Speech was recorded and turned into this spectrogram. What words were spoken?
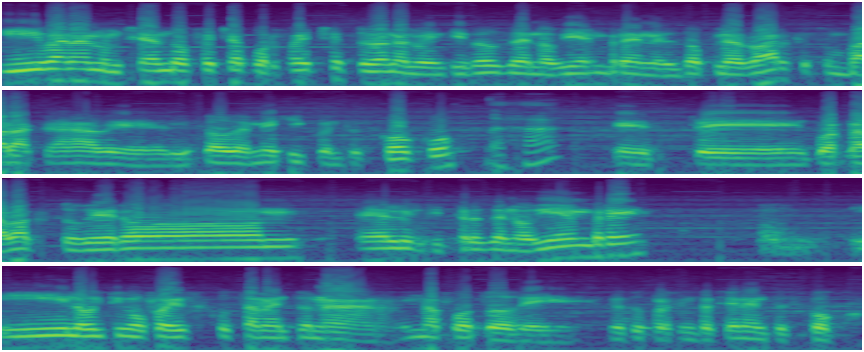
y van anunciando fecha por fecha. Estuvieron el 22 de noviembre en el Doppler Bar, que es un bar acá del Estado de México, en Texcoco. ajá, Este, en Cuernavaca estuvieron el 23 de noviembre. Y lo último fue justamente una, una foto de, de su presentación en Texcoco.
